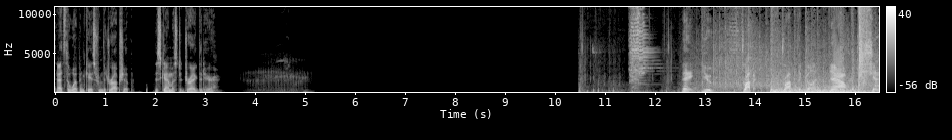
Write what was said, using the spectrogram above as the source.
That's the weapon case from the dropship. This guy must have dragged it here. Hey, you! Drop it! Drop the gun now! Shit!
